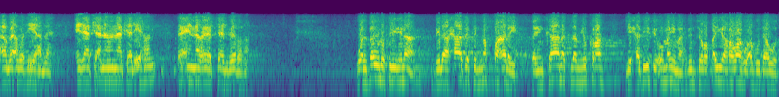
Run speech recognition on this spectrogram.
أو بعض ثيابه. إذا كان هناك ريح فإنه يستدبرها. والبول في إناء بلا حاجة نص عليه فإن كانت لم يكره لحديث أميمة بنت رقية رواه أبو داود.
